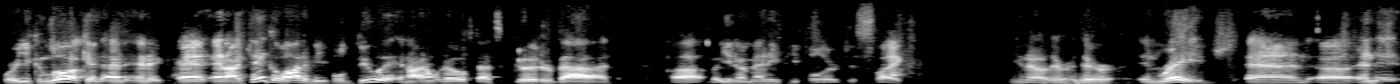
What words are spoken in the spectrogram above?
where you can look and and and, it, and and I think a lot of people do it, and I don't know if that's good or bad, uh, but you know, many people are just like, you know, they're they're enraged, and uh, and it,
